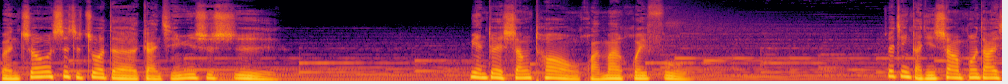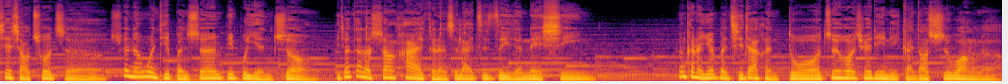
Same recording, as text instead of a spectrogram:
本周狮子座的感情运势是。面对伤痛，缓慢恢复。最近感情上碰到一些小挫折，虽然问题本身并不严重，比较大的伤害可能是来自自己的内心。很可能原本期待很多，最后却令你感到失望了。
